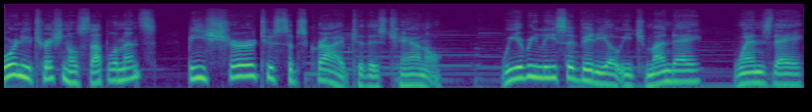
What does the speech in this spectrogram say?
or nutritional supplements, be sure to subscribe to this channel. We release a video each Monday, Wednesday,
